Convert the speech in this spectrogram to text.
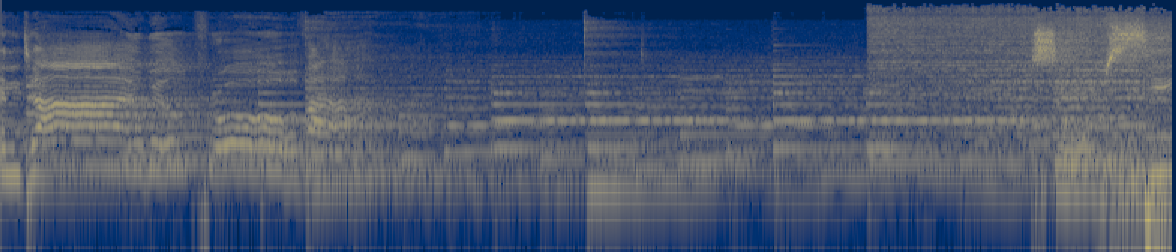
and I will provide. So seek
